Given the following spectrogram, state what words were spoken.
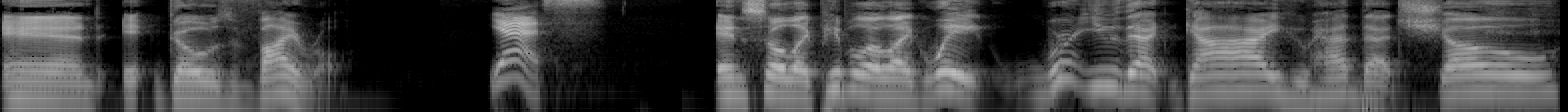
and it goes viral. Yes. And so like people are like, "Wait, weren't you that guy who had that show?"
